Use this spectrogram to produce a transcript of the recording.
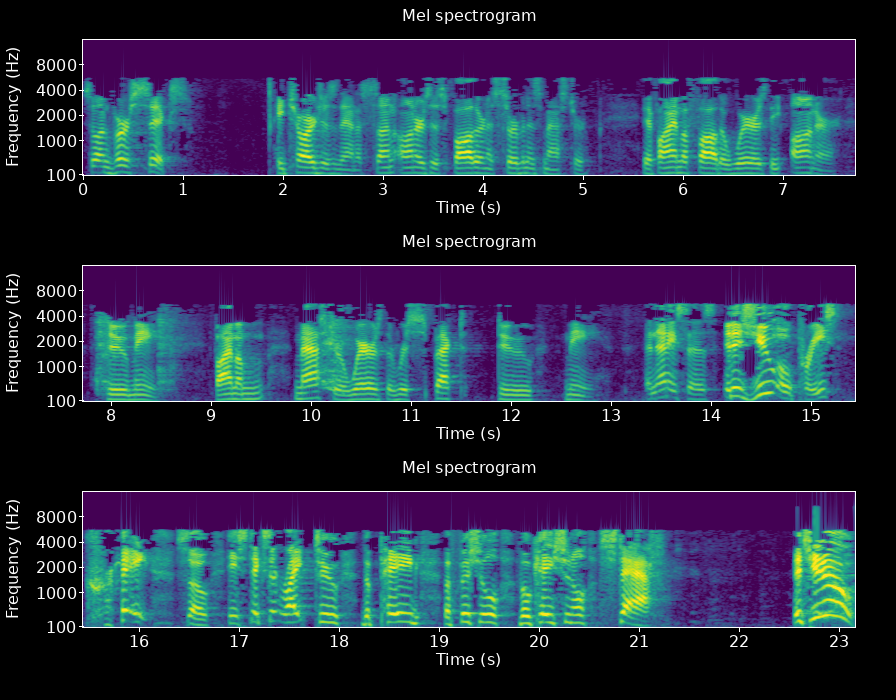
So in verse 6, he charges then, a son honors his father and a servant his master. If I am a father, where is the honor due me? If I'm a master, where is the respect due me? And then he says, It is you, O priest. Great. So he sticks it right to the paid official vocational staff. It's you!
